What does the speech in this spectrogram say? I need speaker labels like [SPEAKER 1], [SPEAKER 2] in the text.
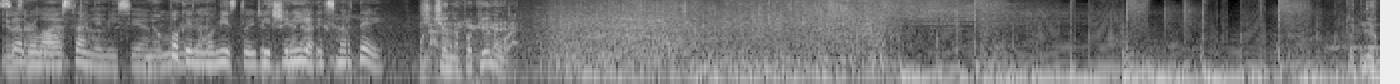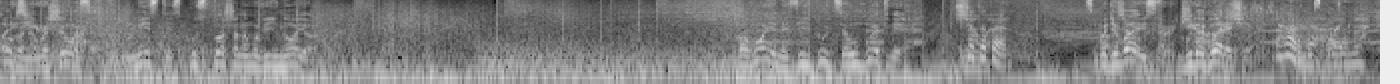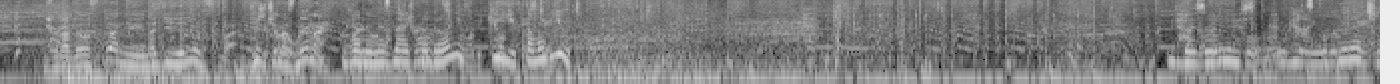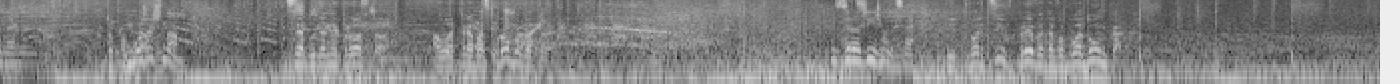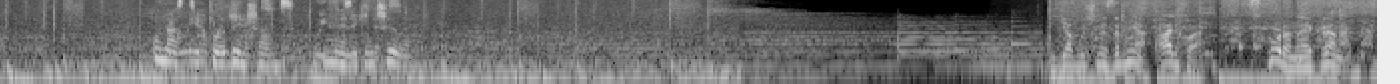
[SPEAKER 1] Це була остання місія. Покинемо місто і більше ніяких смертей.
[SPEAKER 2] Ще не покинули? Тут нікого не лишилося у місті, спустошеному війною. Два воїни зійдуться у битві.
[SPEAKER 1] Що тепер?
[SPEAKER 2] Сподіваюся, буде гаряче.
[SPEAKER 1] Гарно сказано.
[SPEAKER 2] Заради останньої надії людства. Дівчина з ними?
[SPEAKER 1] Вони не знають про дронів і їх там уб'ють. Без Олімпу людство приречене.
[SPEAKER 2] Допоможеш нам? Це буде непросто, але треба спробувати.
[SPEAKER 1] Зробімо це.
[SPEAKER 2] Від творців привида в обладунках.
[SPEAKER 1] У нас тільки один шанс. Ми закінчили.
[SPEAKER 2] Яблучне зерня, альфа. Скоро на екранах.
